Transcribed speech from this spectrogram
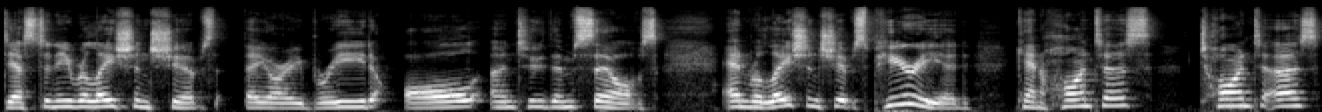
Destiny relationships, they are a breed all unto themselves. And relationships, period, can haunt us, taunt us,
